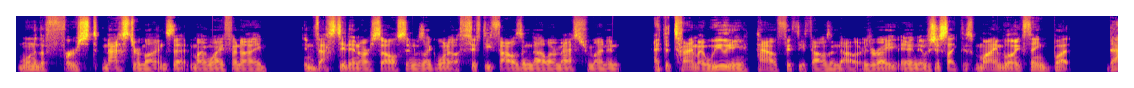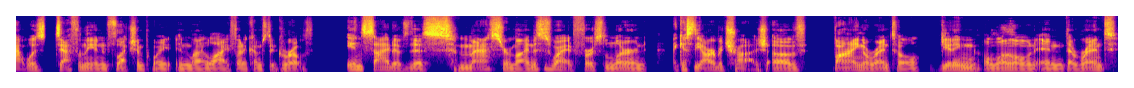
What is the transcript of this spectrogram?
one of the first masterminds that my wife and I invested in ourselves and was like one of a $50,000 mastermind. And at the time, I really have $50,000, right? And it was just like this mind blowing thing. But that was definitely an inflection point in my life when it comes to growth. Inside of this mastermind, this is where I had first learned, I guess, the arbitrage of buying a rental, getting a loan and the rent,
